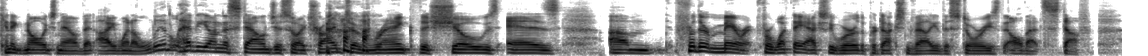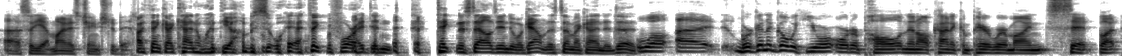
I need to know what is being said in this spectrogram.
can acknowledge now that I went a little heavy on nostalgia. So I tried to rank the shows as um, for their merit, for what they actually were, the production value, the stories, all that stuff. Uh, so yeah, mine has changed a bit. I think I kind of went the opposite way. I think before I didn't take nostalgia into account. This time I kind of did. Well, uh, we're going to go with your order, Paul, and then I'll kind of compare where mine sit. But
